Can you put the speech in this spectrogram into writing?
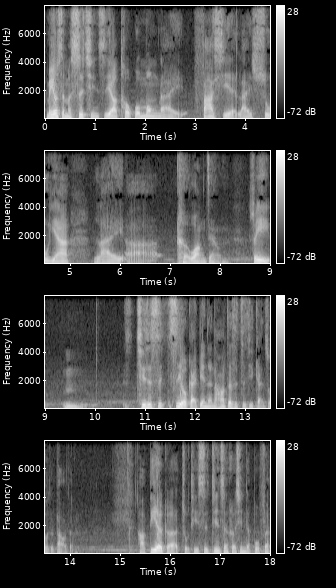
没有什么事情是要透过梦来发泄、来舒压。来啊、渴望这样，所以嗯，其实是是有改变的，然后这是自己感受得到的。好，第二个主题是精神核心的部分，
